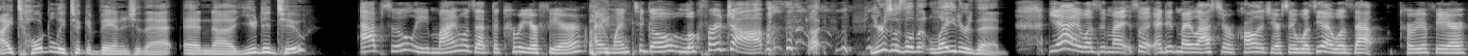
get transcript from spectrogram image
I totally took advantage of that. And uh, you did too? Absolutely. Mine was at the career fair. I went to go look for a job. Yours was a little bit later then. yeah, it was in my so I did my last year of college here. So it was yeah, it was that career fair.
